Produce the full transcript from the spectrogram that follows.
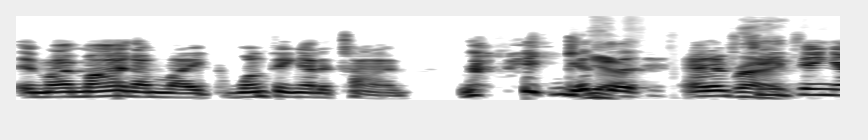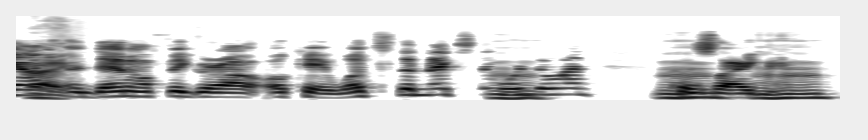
In my mind, I'm like one thing at a time. Let me get Yeah. the NFT Right, thing out, right. and then I'll figure out, okay, what's the next thing we're Mhm. doing? 'Cause, Mhm, like, mhm.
